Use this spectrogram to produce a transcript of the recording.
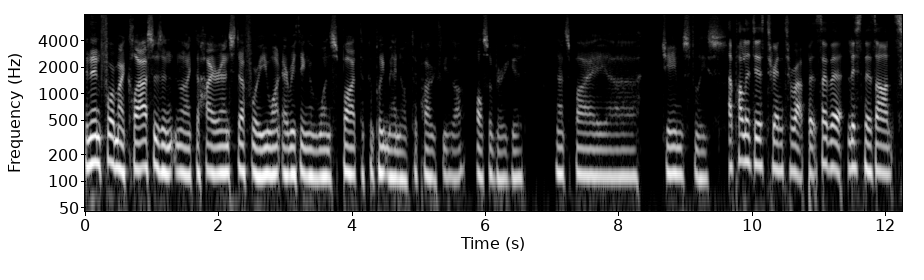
And then for my classes and, and, like the higher end stuff where you want everything in one spot, the complete manual of typography is also very good. That's by uh, James Felici. Apologies to interrupt, but so that listeners aren't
